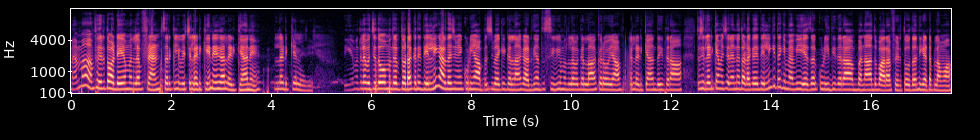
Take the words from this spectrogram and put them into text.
ਮੈਮ ਫਿਰ ਤੁਹਾਡੇ ਮਤਲਬ ਫਰੈਂਡ ਸਰਕਲ ਵਿੱਚ ਲੜਕੇ ਨੇ ਜਾਂ ਲੜਕੀਆਂ ਨੇ? ਲੜਕੇ ਨੇ ਜੀ। ਤੇ ਮਤਲਬ ਜਦੋਂ ਮਤਲਬ ਤੁਹਾਡਾ ਕਦੇ ਦਿਲ ਨਹੀਂ ਕਰਦਾ ਜਿਵੇਂ ਕੁੜੀਆਂ ਆਪਸ ਵਿੱਚ ਬਹਿ ਕੇ ਗੱਲਾਂ ਕਰਦੀਆਂ ਤੁਸੀਂ ਵੀ ਮਤਲਬ ਗੱਲਾਂ ਕਰੋ ਜਾਂ ਫਿਰ ਲੜਕਿਆਂ ਦੀ ਤਰ੍ਹਾਂ ਤੁਸੀਂ ਲੜਕਿਆਂ ਵਿੱਚ ਰਹਿੰਦੇ ਹੋ ਤੁਹਾਡਾ ਕਦੇ ਦਿਲ ਨਹੀਂ ਕੀਤਾ ਕਿ ਮੈਂ ਵੀ ਐਜ਼ ਅ ਕੁੜੀ ਦੀ ਤਰ੍ਹਾਂ ਬਣਾ ਦੁਬਾਰਾ ਫਿਰ ਤੋਂ ਉਦਾਂ ਦੀ ਗੈਟਅਪ ਲਾਵਾਂ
